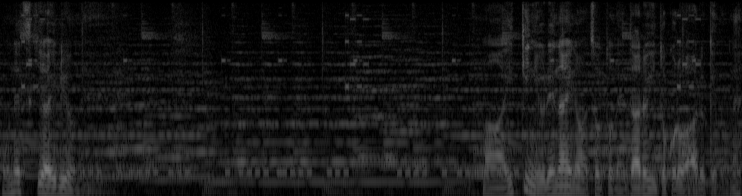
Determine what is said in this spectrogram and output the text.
骨付きはいるよね。まあ、一気に売れないのはちょっとね、だるいところはあるけどね。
